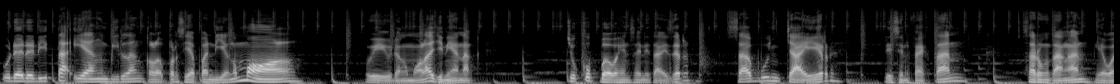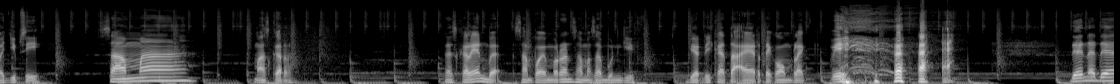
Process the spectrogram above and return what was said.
Udah ada Dita yang bilang kalau persiapan dia nge-mall Wih udah nge-mall aja nih anak Cukup bawa hand sanitizer, sabun cair, disinfektan, sarung tangan ya wajib sih. Sama masker. Nggak sekalian mbak sampo emeron sama sabun gift biar dikata ART komplek. Dan ada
